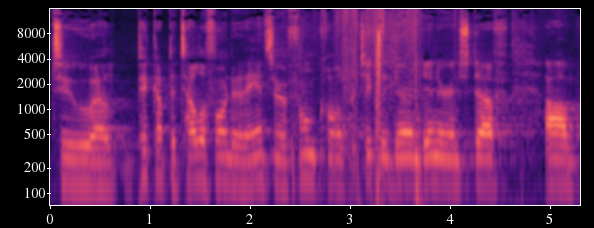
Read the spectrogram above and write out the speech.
to uh, pick up the telephone and answer a phone call, particularly during dinner and stuff um,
